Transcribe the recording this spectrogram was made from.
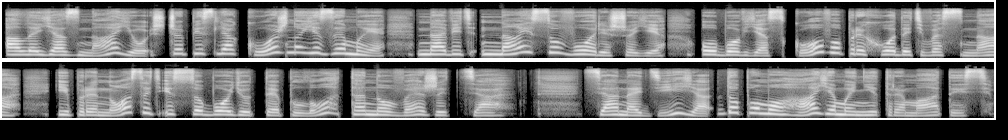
Але я знаю, що після кожної зими, навіть найсуворішої, обов'язково приходить весна і приносить із собою тепло та нове життя. Ця надія допомагає мені триматись.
